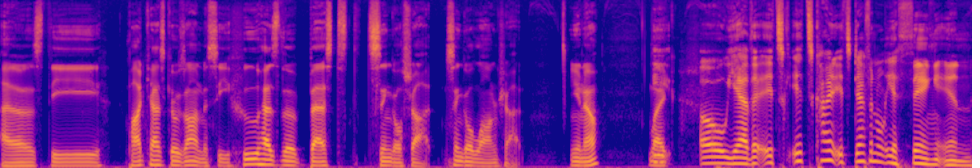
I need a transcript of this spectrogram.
as the podcast goes on to see who has the best single shot, single long shot. You know, like Oh yeah, the, it's it's kind it's definitely a thing in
